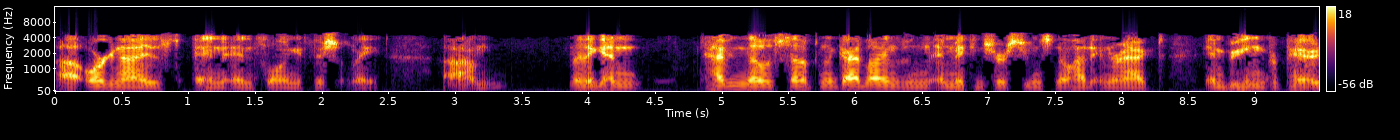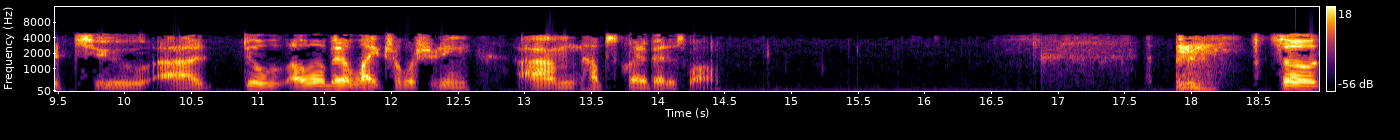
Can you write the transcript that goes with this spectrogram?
uh, organized and, and flowing efficiently. Um, and again, having those set up in the guidelines and, and, making sure students know how to interact and being prepared to uh, do a little bit of light troubleshooting um, helps quite a bit as well. so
